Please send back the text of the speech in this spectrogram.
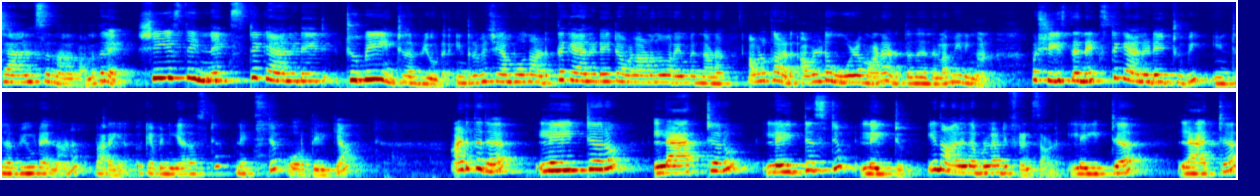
ചാൻസ് എന്നാണ് പറഞ്ഞത് അല്ലേ? She is the next candidate to be interviewed interview ചെയ്യാൻ പോകുന്ന അടുത്ത കാൻഡിഡേറ്റ് അവളാണെന്ന് പറയുമ്പോൾ എന്താണ്? അവൾക്ക് അവളുടെ ഊഴമാണ് അടുത്തത് എന്നുള്ള മീനിങ് ആണ്. അപ്പോൾ she is the next candidate to be interviewed എന്നാണ് പറയുക. ഓക്കെ അപ്പോൾ നിയറസ്റ്റ് നെക്സ്റ്റ് ഓർത്തിരിക്കുക. അടുത്തത് ലേറ്ററും ലാറ്ററും ലേറ്റസ്റ്റും ലേറ്റും ഈ നാല് തമ്മിലുള്ള ഡിഫറൻസ് ആണ്. Later latter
